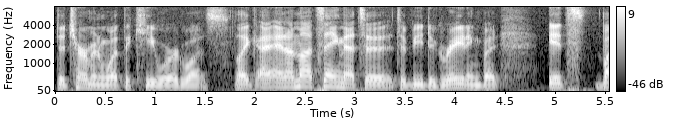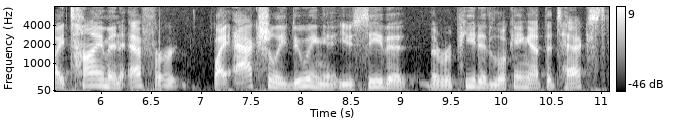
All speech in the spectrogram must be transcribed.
determine what the key word was. Like, and I'm not saying that to, to be degrading, but it's by time and effort, by actually doing it, you see that the repeated looking at the text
